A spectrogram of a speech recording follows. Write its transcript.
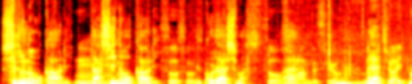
汁のおかわり、うん。だしのおかわり、そうそうそう。これはします。そうそうなんですよ。うん。おね餅は1個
